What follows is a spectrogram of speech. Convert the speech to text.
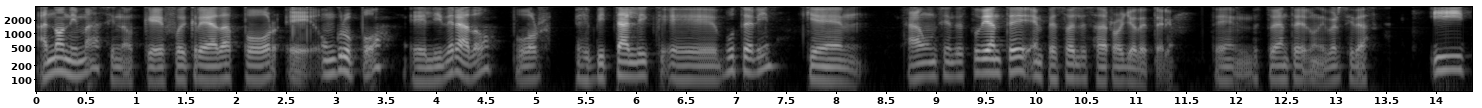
anónima, sino que fue creada por eh, un grupo eh, liderado por eh, Vitalik Buterin, quien, aún siendo estudiante, empezó el desarrollo de Ethereum, estudiante de la universidad. Y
